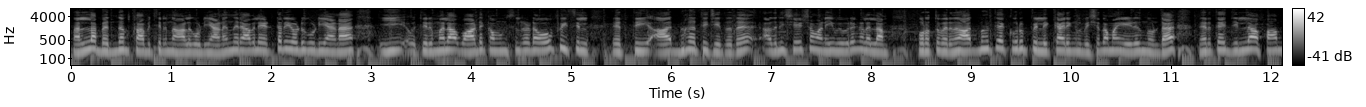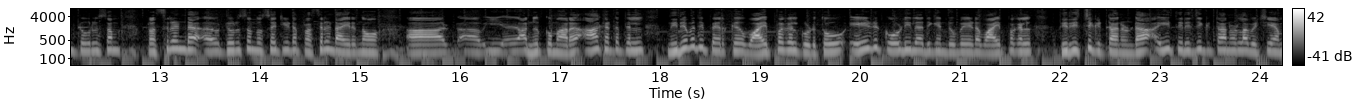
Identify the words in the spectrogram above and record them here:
നല്ല ബന്ധം സ്ഥാപിച്ചിരുന്ന ആൾ കൂടിയാണ്. ഇന്ന് രാവിലെ എട്ടരയോടുകൂടിയാണ് ഈ തിരുമല വാർഡ് കൗൺസിലറുടെ ഓഫീസിൽ എത്തി ആത്മഹത്യ ചെയ്തത്. അതിനുശേഷമാണ് ഈ വിവരങ്ങളെല്ലാം പുറത്തു വരുന്നത്. ആത്മഹത്യാക്കുറിപ്പിൽ ഇക്കാര്യങ്ങൾ വിശദമായി എഴുതുന്നുണ്ട്. നേരത്തെ ജില്ലാ ഫാം ടൂറിസം പ്രസിഡന്റ് ടൂറിസം സൊസൈറ്റിയുടെ പ്രസിഡന്റ് ആയിരുന്നു ആ, ആ, ഈ അനിൽകുമാർ. ആ ഘട്ടത്തിൽ നിരവധി പേർക്ക് വായ്പകൾ കൊടുത്തു. ഏഴ് കോടിയിലധികം രൂപയുടെ വായ്പകൾ തിരിച്ചു കിട്ടാനുണ്ട്. ഈ തിരിച്ചു കിട്ടാനുള്ള വിഷയം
